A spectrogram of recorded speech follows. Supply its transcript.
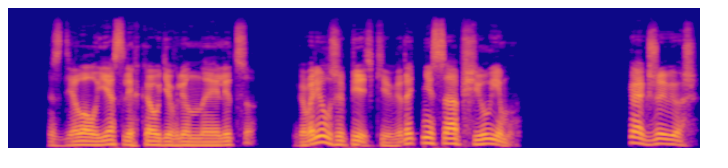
— сделал я слегка удивленное лицо. Говорил же Петьке, видать, не сообщил ему. «Как живешь?»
